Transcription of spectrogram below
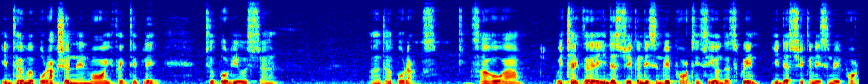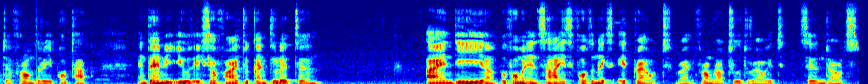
in terms of production and more effectively to produce uh, uh, the products. So uh, we take the industry condition report you see on the screen, industry condition report from the report tab, and then we use Excel file to calculate um, R&D uh, performance and size for the next eight routes, right, from route 2 to route 8, seven routes.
